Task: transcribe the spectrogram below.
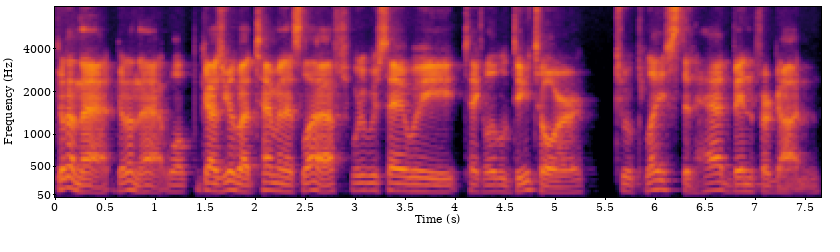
good on that. Good on that. Well, guys, we got about ten minutes left. What do we say we take a little detour to a place that had been forgotten?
